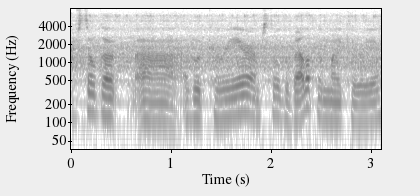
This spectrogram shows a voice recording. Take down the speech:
I've still got uh, a good career. I'm still developing my career.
